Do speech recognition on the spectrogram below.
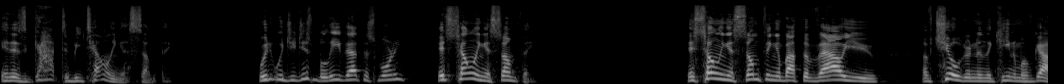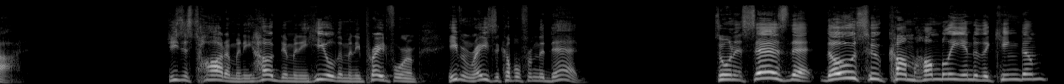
It has got to be telling us something. Would, would you just believe that this morning? It's telling us something. It's telling us something about the value of children in the kingdom of God. Jesus taught him and he hugged him and he healed him and he prayed for him, he even raised a couple from the dead. So when it says that those who come humbly into the kingdom,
